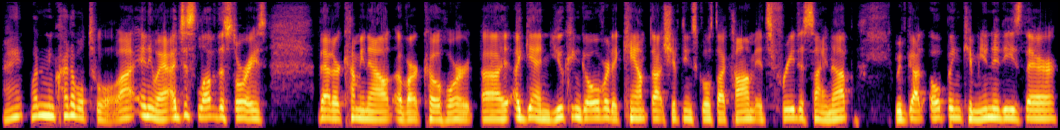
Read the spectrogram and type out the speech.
right? What an incredible tool. Uh, anyway, I just love the stories that are coming out of our cohort. Uh, again, you can go over to camp.shiftingschools.com. It's free to sign up. We've got open communities there.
